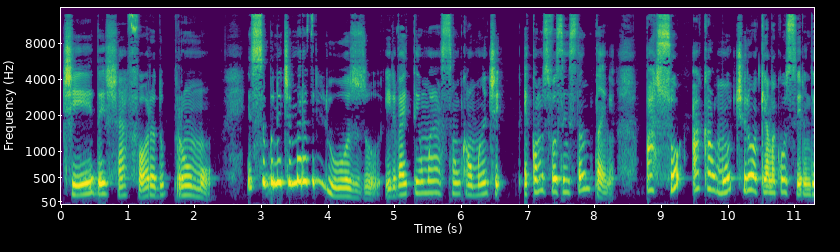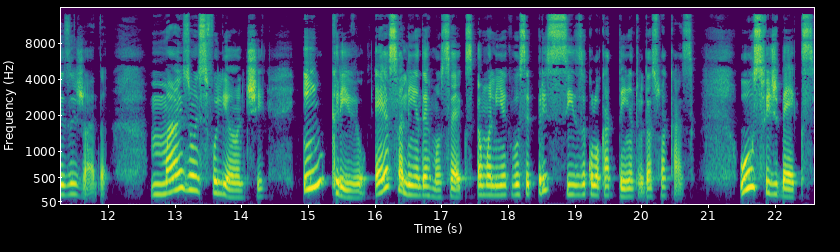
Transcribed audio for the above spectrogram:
te deixar fora do prumo. Esse sabonete é maravilhoso. Ele vai ter uma ação calmante, é como se fosse instantânea. Passou, acalmou, tirou aquela coceira indesejada mais um esfoliante incrível. Essa linha Dermosex é uma linha que você precisa colocar dentro da sua casa. Os feedbacks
